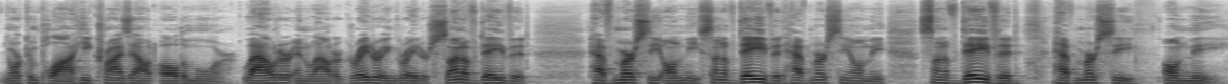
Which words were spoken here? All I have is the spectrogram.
nor comply. He cries out all the more, louder and louder, greater and greater Son of David, have mercy on me. Son of David, have mercy on me. Son of David, have mercy on me.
